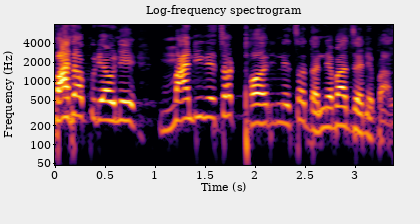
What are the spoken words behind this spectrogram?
बाधा पुर्याउने मानिनेछ ठहरिनेछ। धन्यवाद जय नेपाल।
